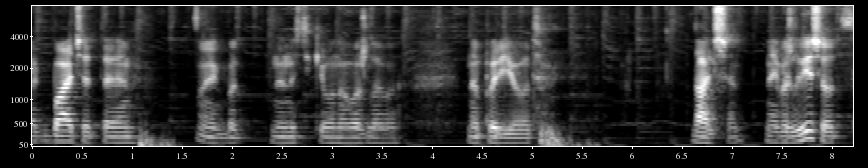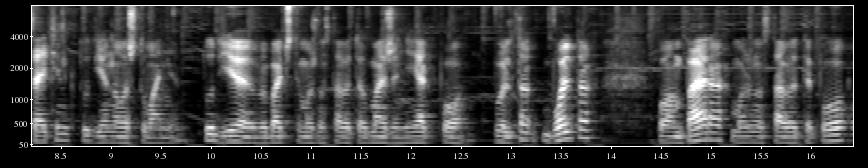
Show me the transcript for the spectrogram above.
як бачите. Ну, якби не настільки воно важливе на період. Далі. Найважливіше от сеттінг, тут є налаштування. Тут є, ви бачите, можна ставити обмеження як по вольта, вольтах, по амперах, можна ставити по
